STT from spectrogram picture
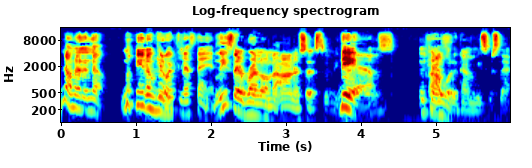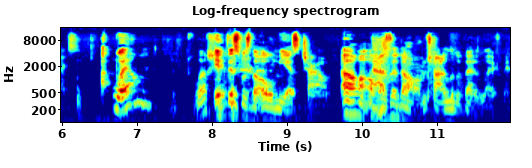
no, no, no, no. You know, mm-hmm. get away from that stand. At least they run on the honor system. Yeah. Because I would have gotten me some snacks. Well, well, shit. if this was the old me as a child, oh, as an adult, I'm trying to live a better life. Man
